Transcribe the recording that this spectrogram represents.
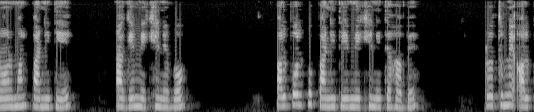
নর্মাল পানি দিয়ে আগে মেখে নেব। অল্প অল্প পানি দিয়ে মেখে নিতে হবে। প্রথমে অল্প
